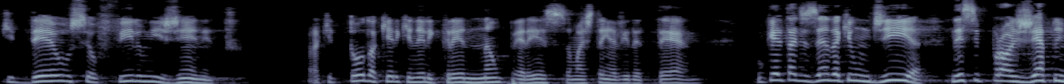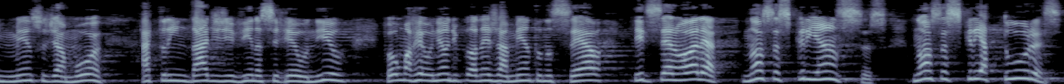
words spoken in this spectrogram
que deu o seu Filho unigênito para que todo aquele que nele crê não pereça, mas tenha vida eterna. O que ele está dizendo é que um dia, nesse projeto imenso de amor, a Trindade Divina se reuniu, foi uma reunião de planejamento no céu, e disseram: Olha, nossas crianças, nossas criaturas,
